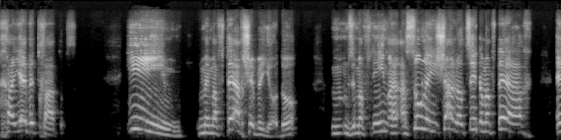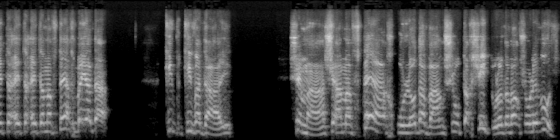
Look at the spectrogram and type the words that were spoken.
חייבת חטוס. אם ממפתח שביודו, זה מפתיעים, אסור לאישה להוציא את המפתח, את, את, את המפתח בידה. כי, כי ודאי, שמה? שהמפתח הוא לא דבר שהוא תכשיט, הוא לא דבר שהוא לבוש.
